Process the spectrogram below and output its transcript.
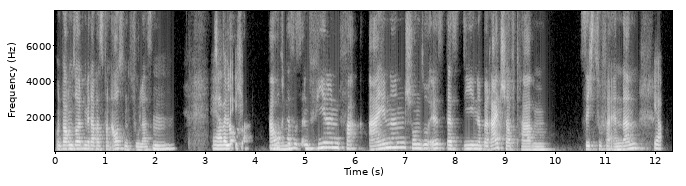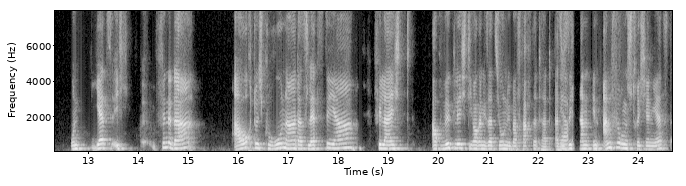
und warum sollten wir da was von außen zulassen. Mhm. Ja, weil ich. Auch, mhm. dass es in vielen Vereinen schon so ist, dass die eine Bereitschaft haben, sich zu verändern. Ja. Und jetzt, ich finde da auch durch Corona das letzte Jahr vielleicht auch wirklich die Organisation überfrachtet hat. Also ja. sich dann in Anführungsstrichen jetzt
